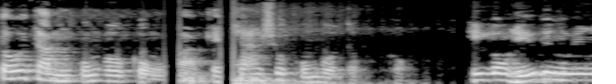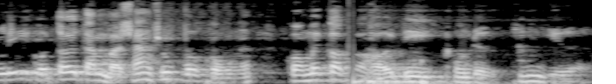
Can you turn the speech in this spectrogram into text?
tối tâm cũng vô cùng và cái sáng suốt cũng vô cùng. Khi con hiểu cái nguyên lý của tối tâm và sáng suốt vô cùng nữa con mới có cơ hội đi con đường chính giữa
